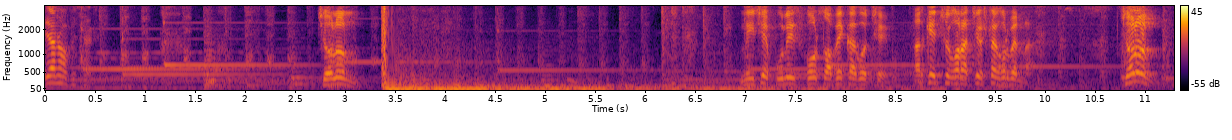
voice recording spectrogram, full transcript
যান অফিসার চলুন। নিচে পুলিশ ফোর্স অপেক্ষা করছে। আর কিচ্ছু করার চেষ্টা করবেন না। চলুন।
